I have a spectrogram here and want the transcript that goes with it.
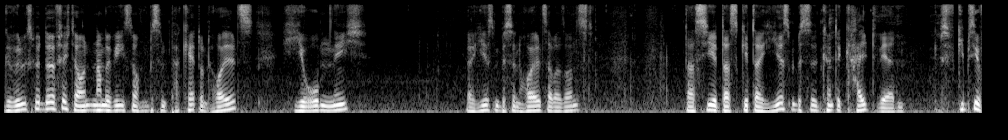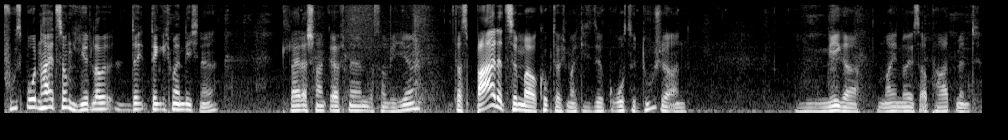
gewöhnungsbedürftig. Da unten haben wir wenigstens noch ein bisschen Parkett und Holz. Hier oben nicht. Ja, hier ist ein bisschen Holz, aber sonst... Das hier, das Gitter hier ist ein bisschen, könnte kalt werden. Gibt es hier Fußbodenheizung? Hier denke ich mal nicht, ne? Kleiderschrank öffnen. Was haben wir hier? Das Badezimmer. Guckt euch mal diese große Dusche an. Mega. Mein neues Apartment.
